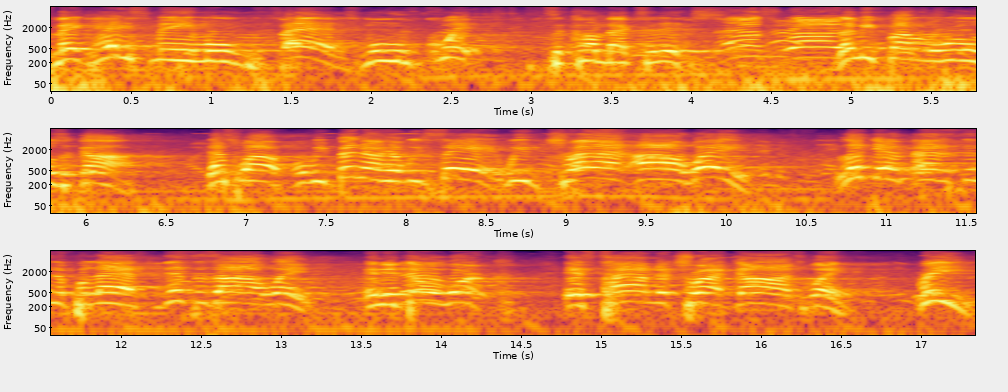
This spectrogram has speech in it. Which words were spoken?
Make haste mean move fast, move quick to come back to this. That's right. Let me follow the rules of God. That's why when we've been out here, we said we've tried our way. Look at Madison and Pulaski. This is our way, and it don't work. It's time to try God's way. Read.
